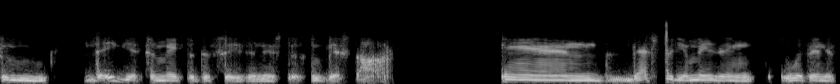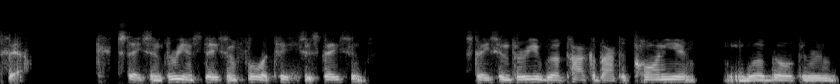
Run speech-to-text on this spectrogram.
to they get to make the decision as to who gets the heart. And that's pretty amazing within itself. Station three and station four tissue stations. Station three, we'll talk about the cornea. We'll go through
